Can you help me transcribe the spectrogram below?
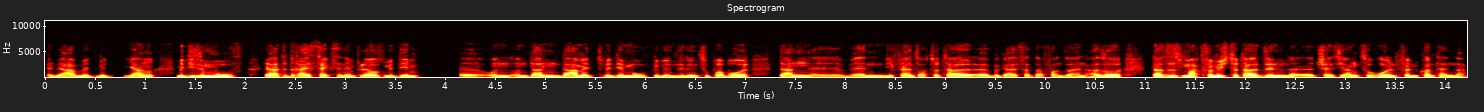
Wir haben mit, mit Young, mit diesem Move, der hatte drei Sex in den Playoffs, mit dem äh, und, und dann damit, mit dem Move gewinnen sie den Super Bowl, dann äh, werden die Fans auch total äh, begeistert davon sein. Also das ist, macht für mich total Sinn, äh, Chase Young zu holen für einen Contender.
